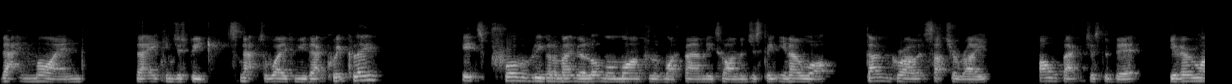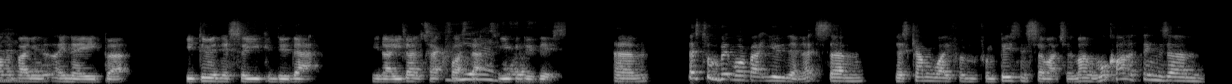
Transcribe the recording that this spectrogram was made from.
that in mind, that it can just be snapped away from you that quickly, it's probably going to make me a lot more mindful of my family time and just think, you know what, don't grow at such a rate, hold back just a bit, give everyone yeah. the value that they need, but you're doing this so you can do that. You know, you don't sacrifice that so you can do this. Um, let's talk a bit more about you then. Let's um, let's come away from from business so much at the moment. What kind of things um,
